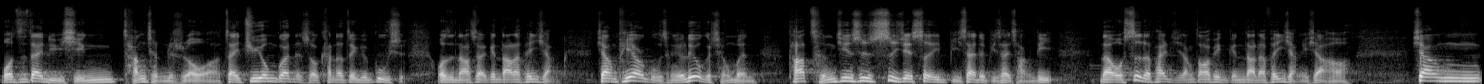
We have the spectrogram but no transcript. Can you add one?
我只在旅行长城的时候啊，在居庸关的时候看到这个故事，我只拿出来跟大家分享。像平遥古城有六个城门，它曾经是世界摄影比赛的比赛场地。那我试着拍几张照片跟大家分享一下哈，像。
